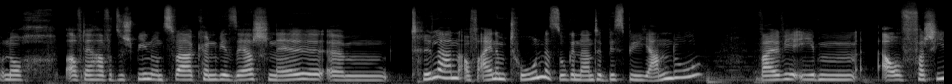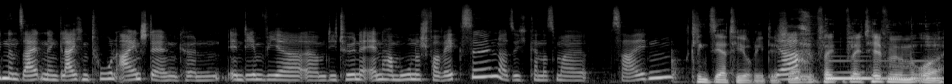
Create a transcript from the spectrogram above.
noch auf der Harfe zu spielen. Und zwar können wir sehr schnell ähm, trillern auf einem Ton, das sogenannte Bisbigliando, weil wir eben auf verschiedenen Seiten den gleichen Ton einstellen können, indem wir ähm, die Töne enharmonisch verwechseln. Also ich kann das mal zeigen. Klingt sehr theoretisch. Ja. Also vielleicht, vielleicht helfen wir mit dem Ohr.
